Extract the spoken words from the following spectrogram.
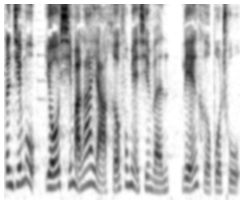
本节目由喜马拉雅和封面新闻联合播出。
